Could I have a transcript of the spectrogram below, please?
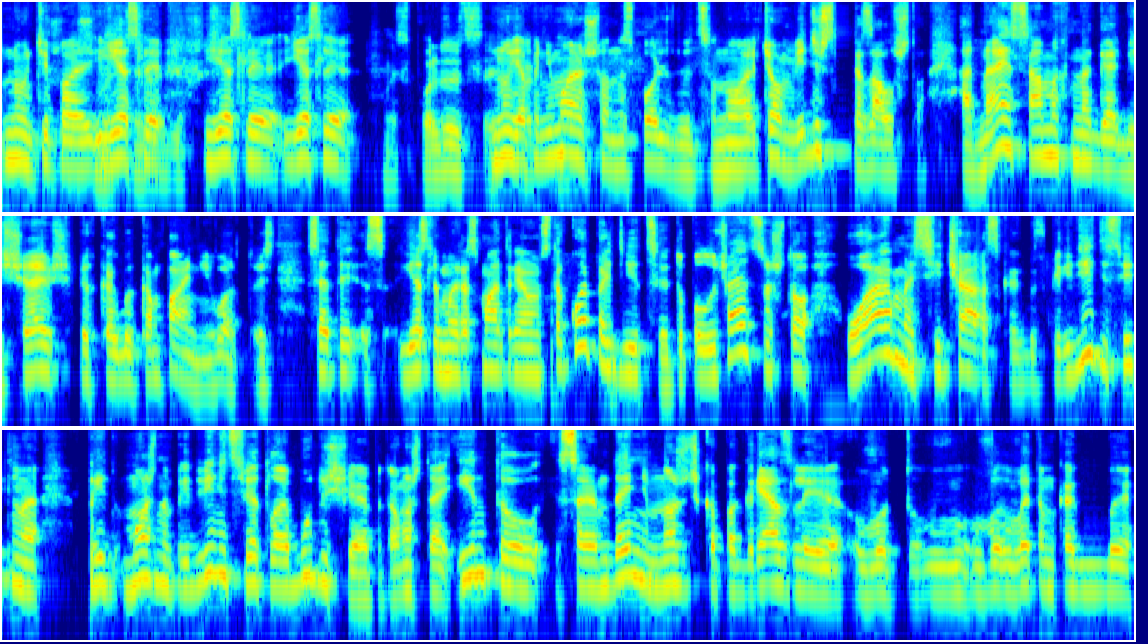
Ну, типа, В смысле если, если, если, используется. ну, я понимаю, что он используется, но Артем, видишь, сказал, что одна из самых многообещающих как бы компаний, вот, то есть с этой, с- если мы рассматриваем с такой позиции, то получается, что у ARM сейчас как бы впереди действительно пред- можно предвидеть светлое будущее, потому что Intel с AMD немножечко погрязли вот в, в- в этом как бы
